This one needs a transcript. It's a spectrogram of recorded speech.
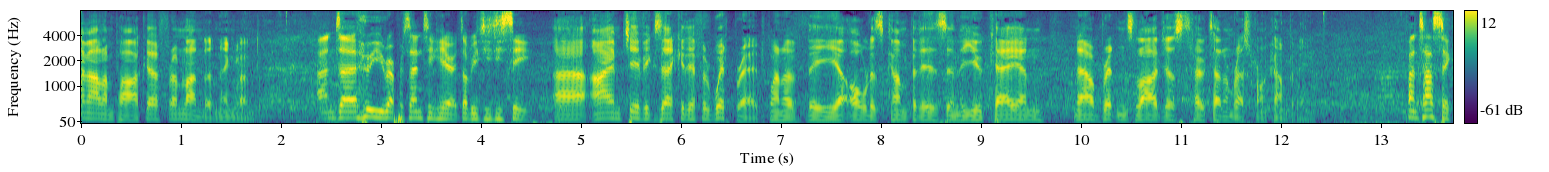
I'm Alan Parker from London, England. And uh, who are you representing here at WTTC? Uh, I'm Chief Executive at Whitbread, one of the uh, oldest companies in the UK and now Britain's largest hotel and restaurant company. Fantastic.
